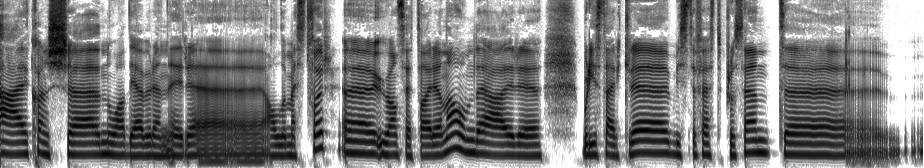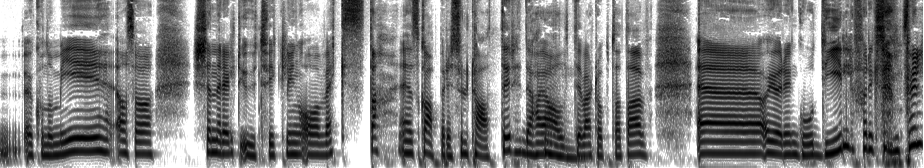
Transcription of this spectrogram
er kanskje noe av det jeg brenner eh, aller mest for. Uansett arena, om det er bli sterkere, miste festeprosent, uh, økonomi Altså generelt utvikling og vekst. da, Skape resultater. Det har jeg mm. alltid vært opptatt av. Å gjøre en god deal, for eksempel.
